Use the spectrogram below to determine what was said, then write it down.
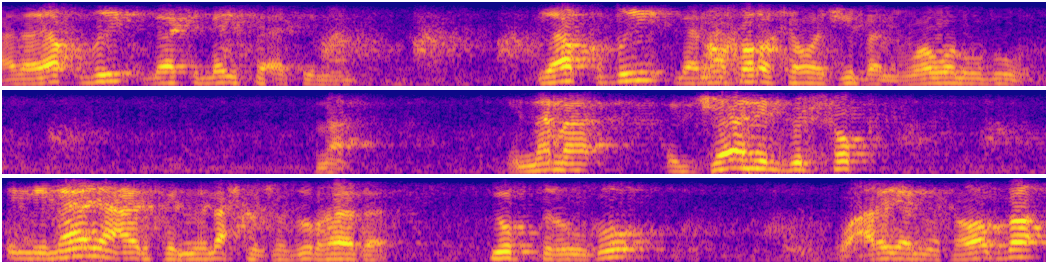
هذا يقضي لكن ليس آثما. يقضي لأنه ترك واجبا وهو الوضوء. نعم. إنما الجاهل بالحكم اللي ما يعرف أن لحم الجزور هذا يبطل الوضوء وعليه أن يتوضأ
